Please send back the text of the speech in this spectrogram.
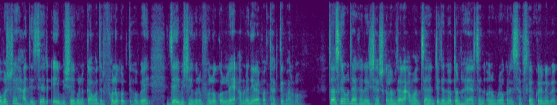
অবশ্যই হাদিসের এই বিষয়গুলোকে আমাদের ফলো করতে হবে। যেই বিষয়গুলো ফলো করলে আমরা নিরাপদ থাকতে পারব। তো আজকের মতো এখানেই শেষ করলাম। যারা আমার চ্যানেলটিতে নতুন হয়ে আছেন, অনুগ্রহ করে সাবস্ক্রাইব করে নেবেন।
